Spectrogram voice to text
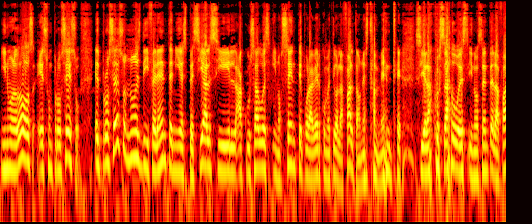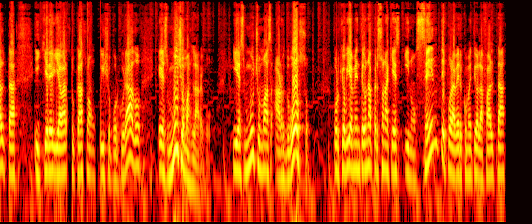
Y número dos, es un proceso. El proceso no es diferente ni especial si el acusado es inocente por haber cometido la falta. Honestamente, si el acusado es inocente de la falta y quiere llevar su caso a un juicio por jurado, es mucho más largo y es mucho más arduoso porque obviamente una persona que es inocente por haber cometido la falta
